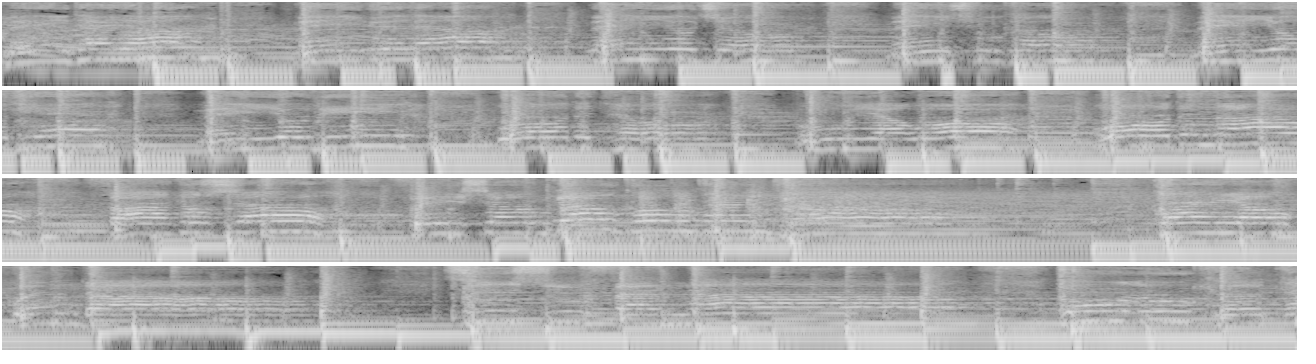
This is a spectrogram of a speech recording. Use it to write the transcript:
没太阳，没月亮，没有酒，没出口，没有天，没有地。我的脑发高烧，飞上高空弹跳，快。要昏倒，只是烦恼，无路可逃。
